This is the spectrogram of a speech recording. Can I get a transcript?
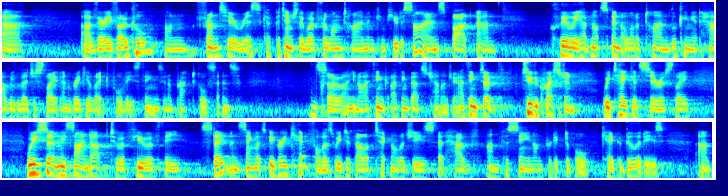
Uh, are very vocal on frontier risk, have potentially worked for a long time in computer science, but um, clearly have not spent a lot of time looking at how we legislate and regulate for these things in a practical sense. And so, uh, you know, I think, I think that's challenging. I think to, to the question, we take it seriously. We've certainly signed up to a few of the statements saying let's be very careful as we develop technologies that have unforeseen, unpredictable capabilities. Um,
